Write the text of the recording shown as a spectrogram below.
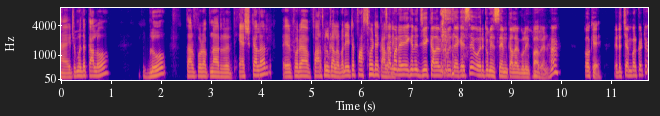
হ্যাঁ এটার মধ্যে কালো ব্লু তারপর আপনার অ্যাশ কালার এরপরে পার্পল কালার মানে এটা পাঁচ ছয়টা আচ্ছা, কালার মানে এখানে যে কালারগুলো দেখাইছে ওইরকমই সেম কালার গুলোই পাবেন হ্যাঁ? ওকে এটা চেম্বার কয়টা?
